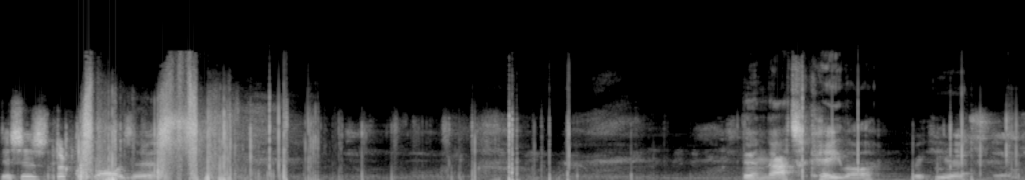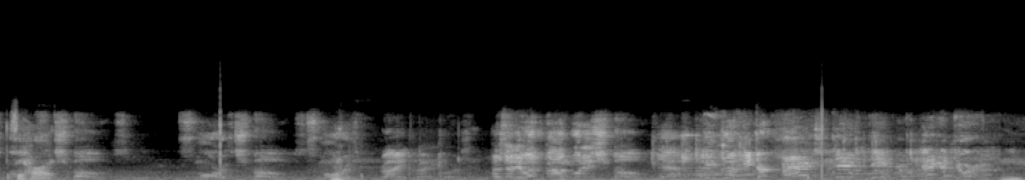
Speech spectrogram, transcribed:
This is the closet. Then that's Kayla, right here. Say hi. Right, right, Has anyone found what is schmo? Yeah. Keep looking, dirtbags. Dig deeper. Negatory.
